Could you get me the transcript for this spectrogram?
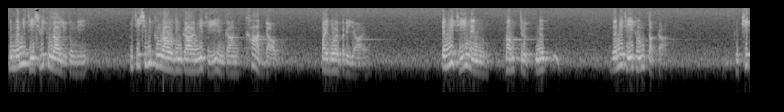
ดูเหมือนวิถีชีวิตของเราอยู่ตรงนี้ วิถีชีวิตของเราจึงกลายวิถีแห่งการคาดเดาไปโดยปริยาย เป็นวิถีแห่งความตรึกนึก เป็นวิถีของตรรกะคือคิด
